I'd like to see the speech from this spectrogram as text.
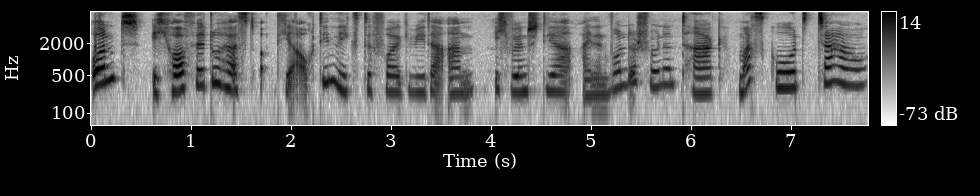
Und ich hoffe, du hörst dir auch die nächste Folge wieder an. Ich wünsche dir einen wunderschönen Tag. Mach's gut. Ciao.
